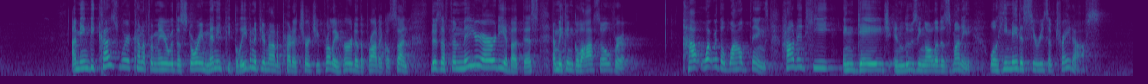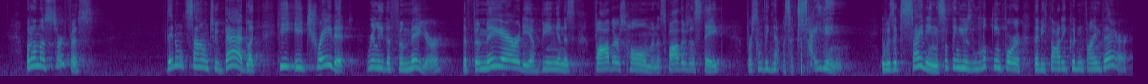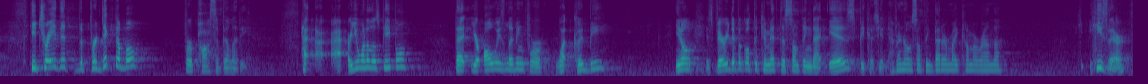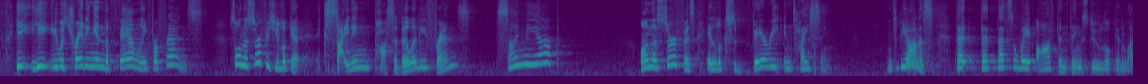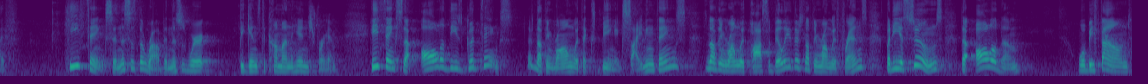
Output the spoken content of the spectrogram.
I mean, because we're kind of familiar with the story, many people, even if you're not a part of church, you've probably heard of the prodigal son. There's a familiarity about this, and we can gloss over it. How, what were the wild things? How did he engage in losing all of his money? Well, he made a series of trade offs. But on the surface, they don't sound too bad. Like he, he traded really the familiar, the familiarity of being in his father's home and his father's estate for something that was exciting. It was exciting, something he was looking for that he thought he couldn't find there. He traded the predictable for possibility. Are you one of those people that you're always living for what could be? You know, it's very difficult to commit to something that is because you never know something better might come around the. He's there. He, he, he was trading in the family for friends. So on the surface, you look at exciting possibility, friends, sign me up. On the surface, it looks very enticing. And to be honest, that, that, that's the way often things do look in life. He thinks, and this is the rub, and this is where it begins to come unhinged for him. He thinks that all of these good things, there's nothing wrong with ex- being exciting things, there's nothing wrong with possibility, there's nothing wrong with friends, but he assumes that all of them will be found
